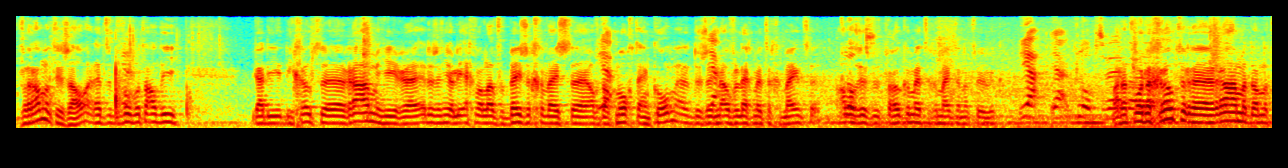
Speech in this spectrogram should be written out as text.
veranderd is al. En het is bijvoorbeeld al die, ja, die, die grote ramen hier, eh, daar zijn jullie echt wel over bezig geweest eh, of Ja. dat mocht en kon. Eh, dus in Ja. overleg met de gemeente. Alles is besproken met de gemeente natuurlijk. ja, ja, klopt. We Maar dat worden grotere ramen dan het,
